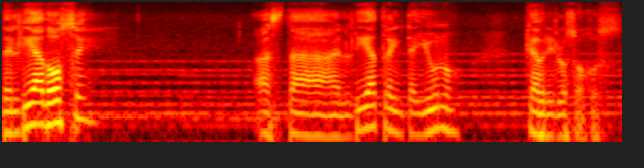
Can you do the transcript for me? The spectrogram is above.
Del día 12 hasta el día 31 que abrí los ojos.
